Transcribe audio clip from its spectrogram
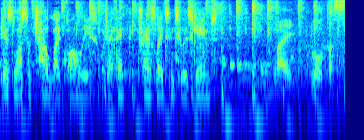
He has lots of childlike qualities, which I think translates into his games my lotus.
